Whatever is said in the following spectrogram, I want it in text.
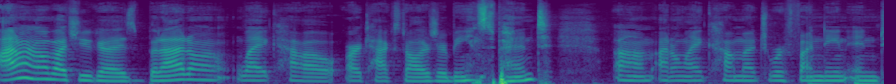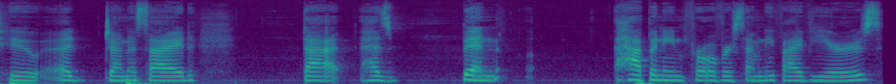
I don't know about you guys, but I don't like how our tax dollars are being spent. Um, I don't like how much we're funding into a genocide that has been happening for over 75 years.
